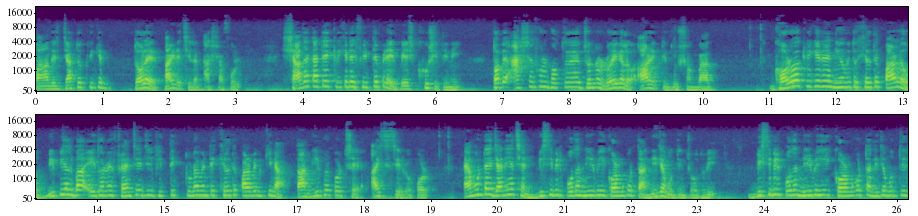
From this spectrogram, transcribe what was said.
বাংলাদেশ জাতীয় ক্রিকেট দলের বাইরে ছিলেন আশরাফুল। সাজা কাটিয়ে ক্রিকেটে ফিরতে পেরে বেশ খুশি তিনি। তবে আশরাফুল ভক্তদের জন্য রয়ে গেল আর একটি দুঃসংবাদ। ঘরোয়া ক্রিকেটে নিয়মিত খেলতে পারলেও বিপিএল বা এই ধরনের ফ্র্যাঞ্চাইজি ভিত্তিক টুর্নামেন্টে খেলতে পারবেন কিনা তা নির্ভর করছে আইসিসির ওপর। এমনটাই জানিয়েছেন বিসিবির প্রধান নির্বাহী কর্মকর্তা নিজামুদ্দিন চৌধুরী। বিসিবির প্রধান নির্বাহী কর্মকর্তা নিজামুদ্দিন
